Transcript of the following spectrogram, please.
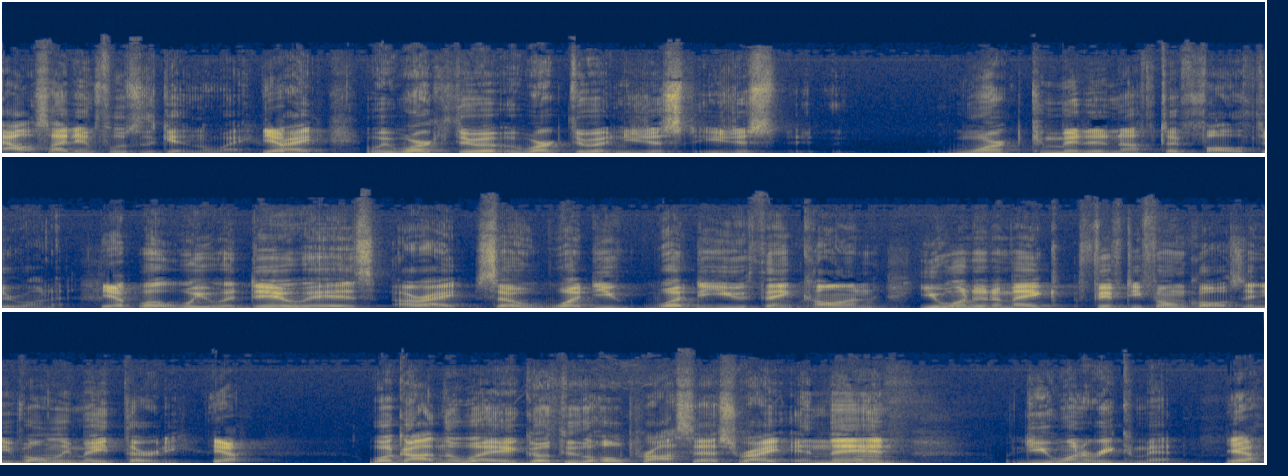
outside influences get in the way, Yep. right? And we worked through it, we worked through it, and you just you just weren't committed enough to follow through on it. Yep. What we would do is, all right. So what do you what do you think, Colin? You wanted to make fifty phone calls, and you've only made thirty. yeah, What got in the way? Go through the whole process, right? Mm-hmm. And then, do you want to recommit? yeah,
